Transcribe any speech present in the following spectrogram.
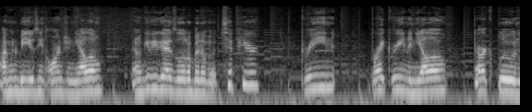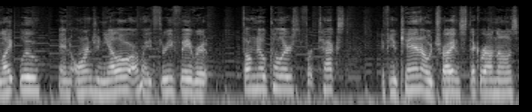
I'm going to be using orange and yellow. And I'll give you guys a little bit of a tip here. Green, bright green and yellow, dark blue and light blue, and orange and yellow are my three favorite thumbnail colors for text. If you can, I would try and stick around those.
